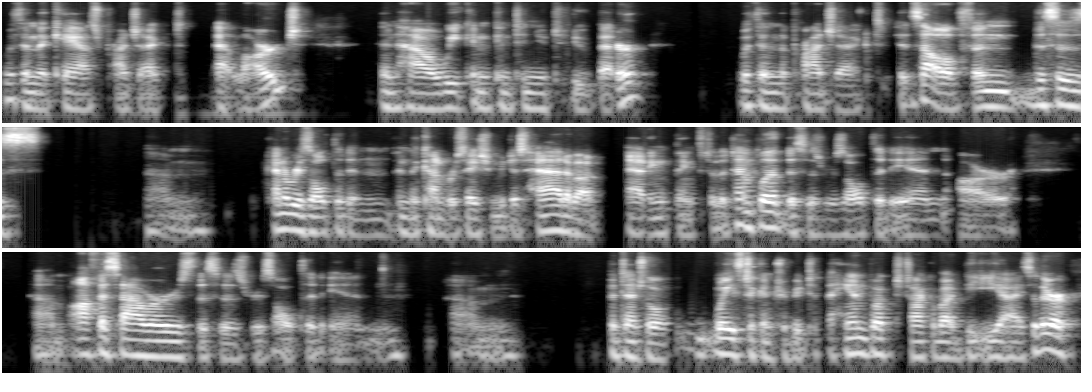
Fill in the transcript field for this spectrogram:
within the CHAOSS project at large and how we can continue to do better within the project itself. And this is um, kind of resulted in, in the conversation we just had about adding things to the template. This has resulted in our um, office hours. This has resulted in um, potential ways to contribute to the handbook to talk about DEI. So there are a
